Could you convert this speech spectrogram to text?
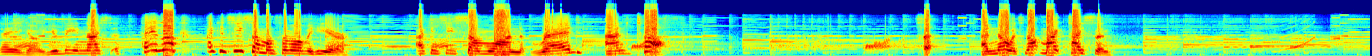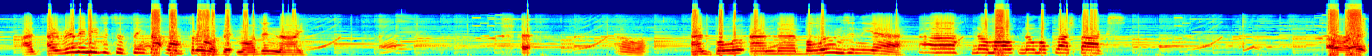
There you go. You being nice. To... Hey, look! I can see someone from over here. I can see someone red and tough. And no, it's not Mike Tyson. I, I really needed to think that one through a bit more, didn't I? Oh, and balloon and uh, balloons in the air. Ah, no more, no more flashbacks. All right.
